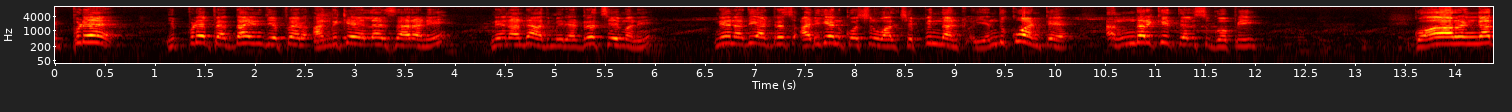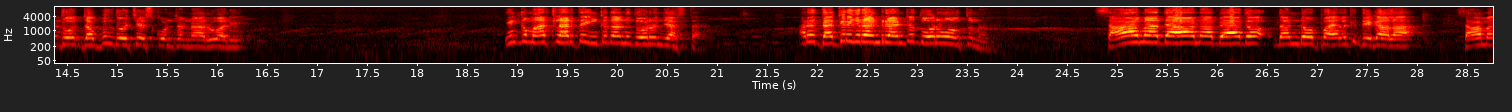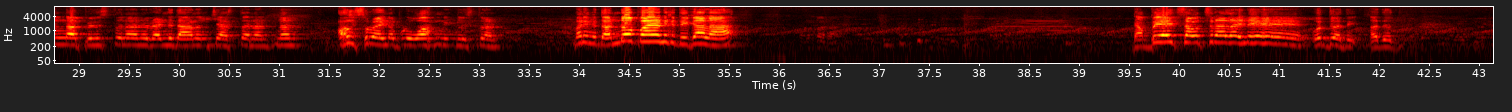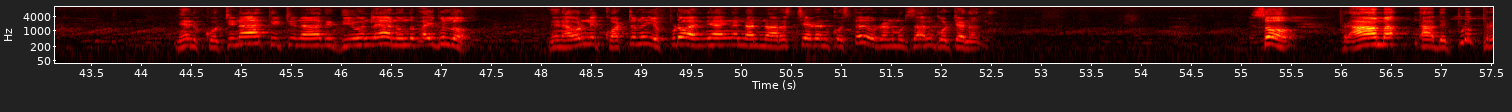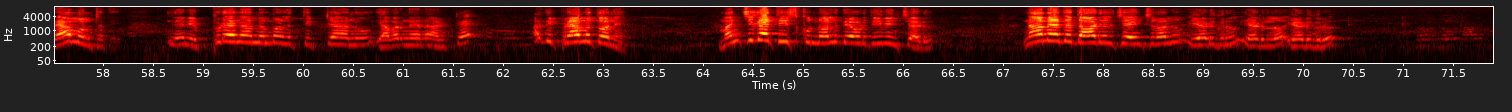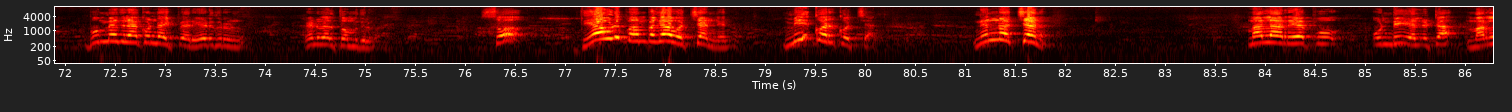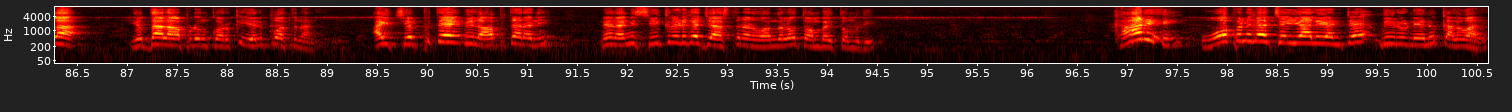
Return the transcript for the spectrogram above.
ఇప్పుడే ఇప్పుడే పెద్ద ఆయన చెప్పారు అందుకే వెళ్ళారు సార్ అని. నేను అంటే అది మీరు అడ్రస్ చేయమని. నేను అది అడ్రస్ అడిగాను క్వశ్చన్ వాళ్ళు చెప్పిన దాంట్లో. ఎందుకు అంటే అందరికీ తెలుసు గోపి ఘోరంగా దో డబ్బులు దోచేసుకుంటున్నారు అని. ఇంకా మాట్లాడితే ఇంకా దాన్ని దూరం చేస్తారు. అరే దగ్గరికి రండి అంటే దూరం అవుతున్నారు. సామదాన భేద దండోపాయాలకి దిగాల? సామంగా పిలుస్తున్నాను రెండు దానం చేస్తాను అంటున్నాను. అవసరమైనప్పుడు వార్నింగ్లు ఇస్తున్నాను. మరి ఇంక దండోపాయానికి దిగాల? డెబ్బై ఐదు సంవత్సరాలైనే వద్దు అది అది వద్దు. నేను కొట్టినా తిట్టినా అది దీవెనలే అని ఉంది బైబిల్లో. నేను ఎవరిని కొట్టను ఎప్పుడో అన్యాయంగా నన్ను అరెస్ట్ చేయడానికి వస్తే రెండు మూడు సార్లు కొట్టాను అని సో ప్రేమ నాది ఎప్పుడు ప్రేమ ఉంటుంది. నేను ఎప్పుడైనా మిమ్మల్ని తిట్టాను ఎవరినైనా అంటే అది ప్రేమతోనే. మంచిగా తీసుకున్న వాళ్ళు దేవుడు దీవించాడు. నా మీద దాడులు చేయించిన వాళ్ళు ఏడుగురు ఏడులో ఏడుగురు. భూమి మీద లేకుండా అయిపోయారు ఏడుగురును రెండు వేల తొమ్మిదిలో. సో దేవుడు పంపగా వచ్చాను నేను. మీ కొరకు వచ్చాను. నిన్న వచ్చాను మళ్ళా రేపు ఉండి వెళ్ళుట మరలా యుద్ధాలు ఆపడం కొరకు వెళ్ళిపోతున్నాను. అవి చెప్తే వీళ్ళు ఆపుతారని నేను అన్ని సీక్రెట్గా చేస్తున్నాను వందలో తొంభై తొమ్మిది. కానీ ఓపెన్గా చెయ్యాలి అంటే మీరు నేను కలవాలి.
